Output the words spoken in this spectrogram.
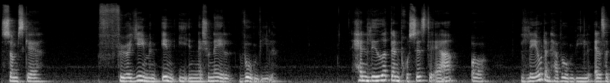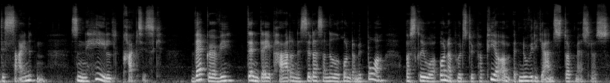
som skal føre Yemen ind i en national våbenhvile. Han leder den proces, det er at lave den her våbenhvile, altså designe den, sådan helt praktisk. Hvad gør vi den dag parterne sætter sig ned rundt om et bord og skriver under på et stykke papir om, at nu vil de gerne stoppe med at slås?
